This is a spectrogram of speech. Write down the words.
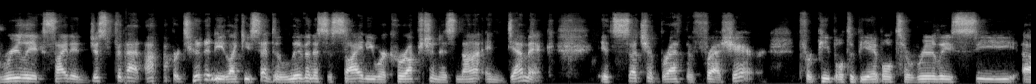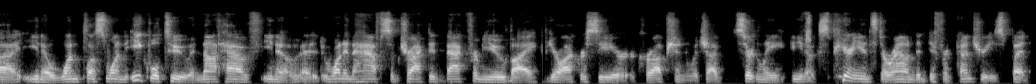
really excited just for that opportunity, like you said, to live in a society where corruption is not endemic. It's such a breath of fresh air for people to be able to really see, uh, you know, one plus one equal two, and not have you know one and a half subtracted back from you by bureaucracy or corruption, which I've certainly you know experienced around in different countries. But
